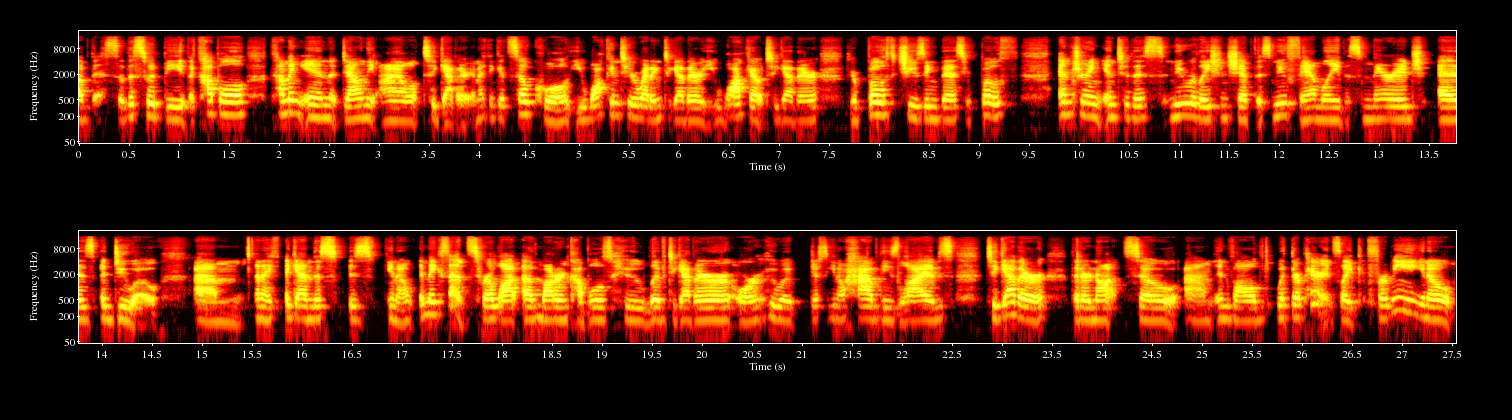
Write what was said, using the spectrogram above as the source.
of this. So, this would be the couple coming in down the aisle together. And I think it's so cool. You walk into your wedding together, you walk out together, you're both choosing this, you're both entering into this new relationship, this new family, this marriage as a duo. Um, and I, again, this is, you know, it makes sense for a lot of modern couples who live together or who just, you know, have these lives together that are not so um, involved with their parents. Like for me, you know,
